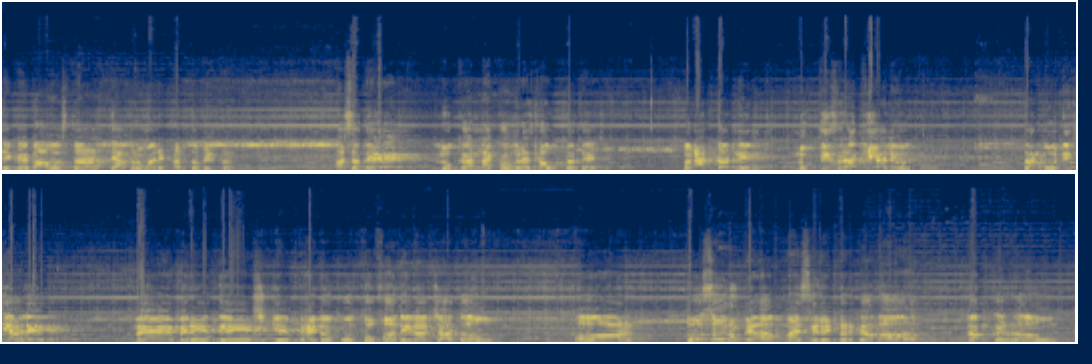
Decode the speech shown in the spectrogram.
जे काही भाव असतात त्याप्रमाणे ठरतं बिरतं असं ते लोकांना काँग्रेसला उत्तर द्यायचे. पण आता नेम नुकतीच राखी आली होती. तर मोदीजी आले मैं मेरे देश के बहनों को तोहफा देना चाहता हूं और 200 रुपया अब मैं सिलेंडर का भाव कम कर रहा हूं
